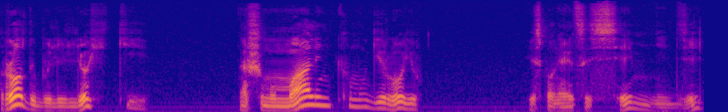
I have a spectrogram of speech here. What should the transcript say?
роды были легкие, нашему маленькому герою — исполняется семь недель.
